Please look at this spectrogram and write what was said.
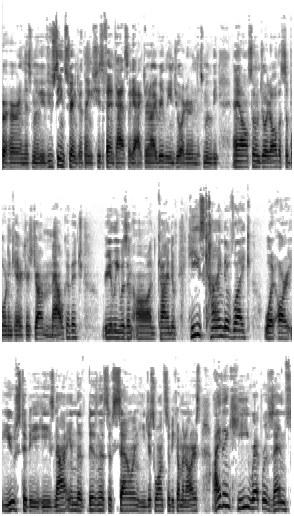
for her in this movie. If you've seen Stranger Things, she's a fantastic actor, and I really enjoyed her in this movie. And I also enjoyed all the supporting characters. John Malkovich really was an odd kind of. He's kind of like what art used to be. He's not in the business of selling. He just wants to become an artist. I think he represents,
